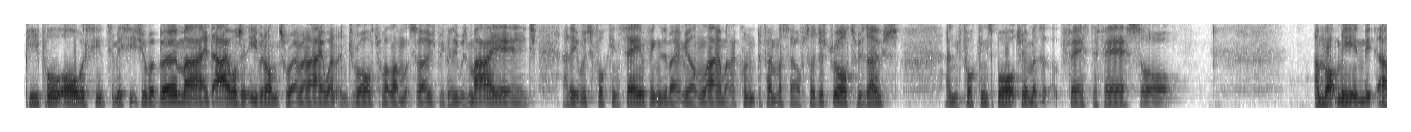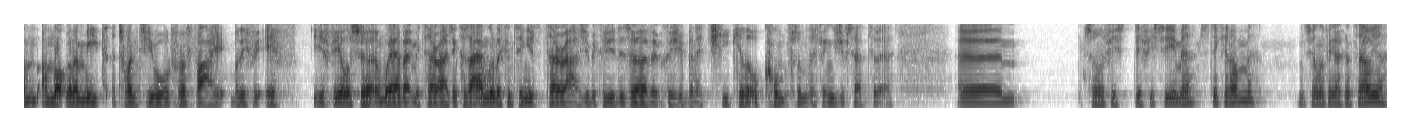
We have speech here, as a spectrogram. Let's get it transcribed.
People always seem to miss each other. Bear in mind, I wasn't even on Twitter when I went and drove to a Alamut's house because he was my age and he was fucking saying things about me online when I couldn't defend myself. So I just drove to his house and fucking spoke to him as face to face. So I'm not meeting. I'm, I'm not going to meet a 20 year old for a fight. But if if you feel a certain way about me terrorising, because I am going to continue to terrorise you because you deserve it, because you've been a cheeky little cunt for some of the things you've said to me. Um, so if you if you see me, stick it on me. That's the only thing I can tell you.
